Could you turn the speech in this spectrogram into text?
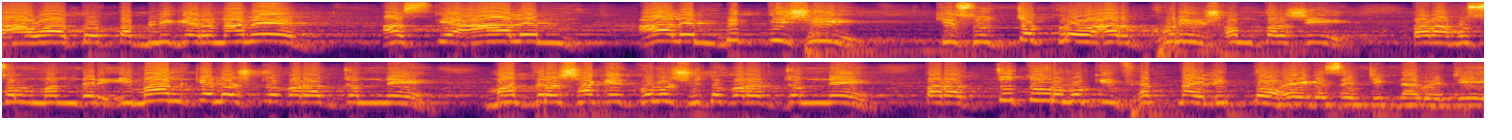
দাওয়াত ও তাবলিগের নামে, আজকে আলেম আলেম বিদ্বেষী, কিছু চক্র আর খুনি সন্ত্রাসী, তারা মুসলমানদের ইমানকে নষ্ট করার জন্যে, মাদ্রাসাকে কলুষিত করার জন্যে, তারা চতুর্মুখী ফেতনায় লিপ্ত হয়ে গেছে, ঠিক না বেটি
